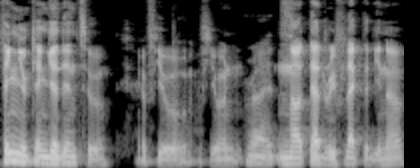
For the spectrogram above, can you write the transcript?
thing you can get into if you if you're Right. not that reflected, you know.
